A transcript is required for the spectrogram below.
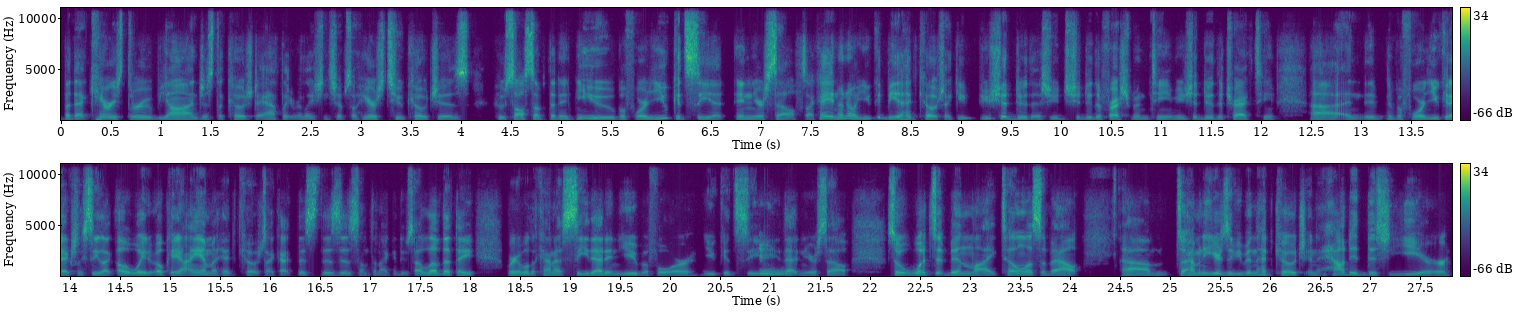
but that carries through beyond just the coach to athlete relationship. So here's two coaches who saw something in you before you could see it in yourself. It's like, hey, no, no, you could be a head coach. Like you, you should do this. You should do the freshman team. You should do the track team. Uh, and it, before you could actually see, like, oh, wait, okay, I am a head coach. Like I, this, this is something I can do. So I love that they were able to kind of see that in you before you could see mm-hmm. that in yourself. So what's it been like? Tell us about. Um, so how many years have you been the head coach, and how did this year?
